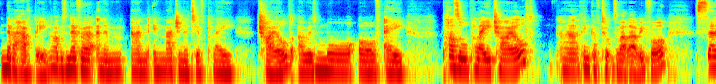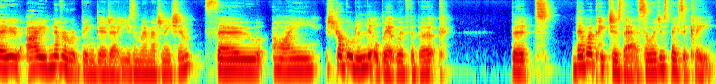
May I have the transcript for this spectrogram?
Never have been. I was never an an imaginative play child. I was more of a puzzle play child. Uh, I think I've talked about that before. So I've never been good at using my imagination. So I struggled a little bit with the book, but there were pictures there. So I just basically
